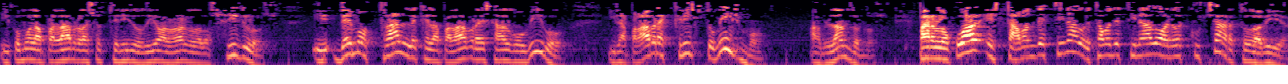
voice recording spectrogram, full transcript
y cómo la palabra la ha sostenido Dios a lo largo de los siglos y demostrarles que la palabra es algo vivo y la palabra es Cristo mismo hablándonos, para lo cual estaban destinados, estaban destinados a no escuchar todavía,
